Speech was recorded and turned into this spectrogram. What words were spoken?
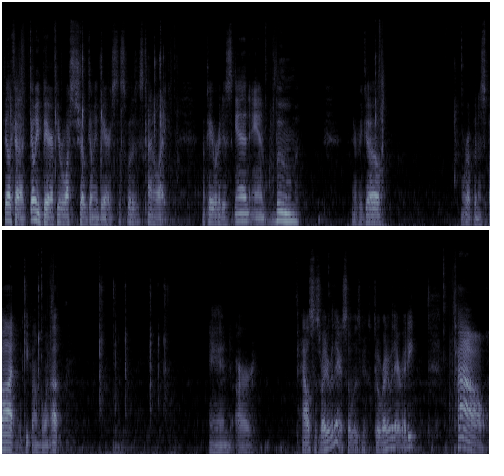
feel like a gummy bear if you ever watched the show Gummy Bears. That's what it's kind of like. Okay, we're going to do this again, and boom. There we go. We're up in a spot. We'll keep on going up. And our house is right over there. So let's go right over there. Ready? Pow!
